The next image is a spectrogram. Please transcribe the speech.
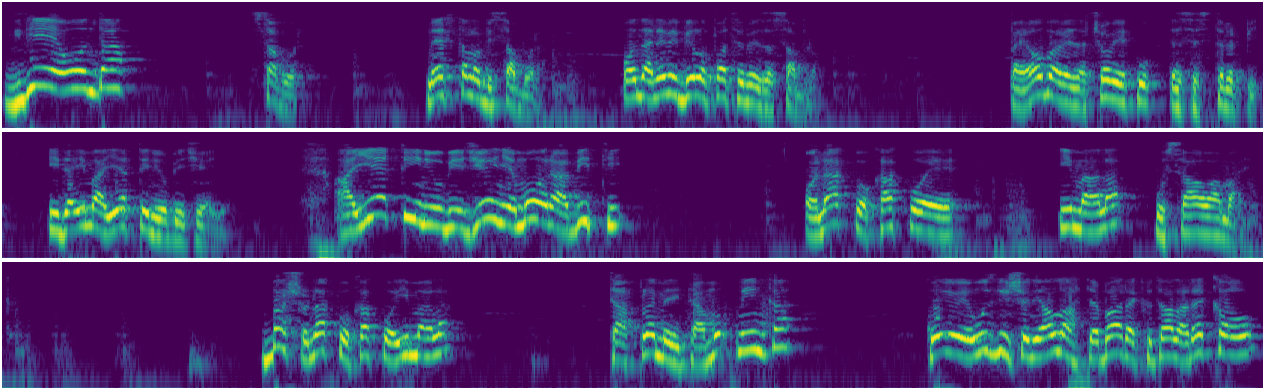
gdje je onda sabor? Nestalo bi sabora. Onda ne bi bilo potrebe za sabrom. Pa je obaveza čovjeku da se strpi i da ima jetini ubjeđenje. A jetini ubjeđenje mora biti onako kakvo je imala Musaova majka. Baš onako kako je imala ta plemenita mu'minka koju je uzvišeni Allah te barek utala rekao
